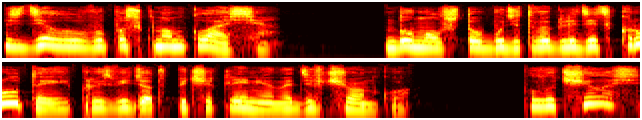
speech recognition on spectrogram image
Сделал в выпускном классе. Думал, что будет выглядеть круто и произведет впечатление на девчонку. Получилось?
